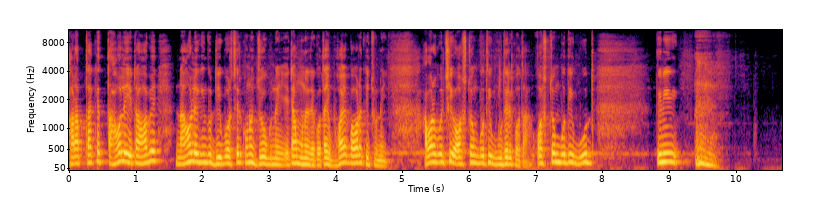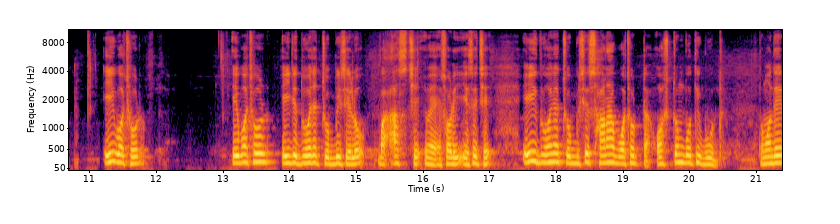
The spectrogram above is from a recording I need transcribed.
খারাপ থাকে, তাহলে এটা হবে, না হলে কিন্তু ডিভোর্সের কোনো যোগ নেই, এটা মনে রেখো, তাই ভয় পাওয়ার কিছু নেই। আবার বলছি অষ্টমপতি বুধের কথা। অষ্টমপতি বুধ, তিনি এই বছর এই বছর এই যে দু হাজার চব্বিশ এলো বা আসছে সরি এসেছে, এই দু হাজার সারা বছরটা অষ্টমপতি বুধ তোমাদের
